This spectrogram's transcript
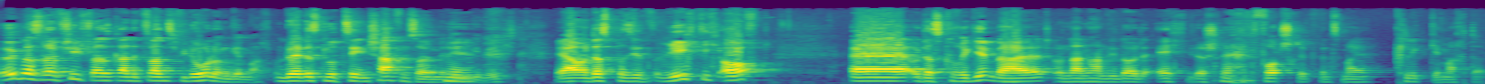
irgendwas läuft schief, du hast gerade 20 Wiederholungen gemacht und du hättest nur 10 schaffen sollen mit dem Ja. Gewicht. Ja, und das passiert richtig oft. Äh, und das korrigieren wir halt und dann haben die Leute echt wieder schnell einen Fortschritt, wenn es mal Klick gemacht hat.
